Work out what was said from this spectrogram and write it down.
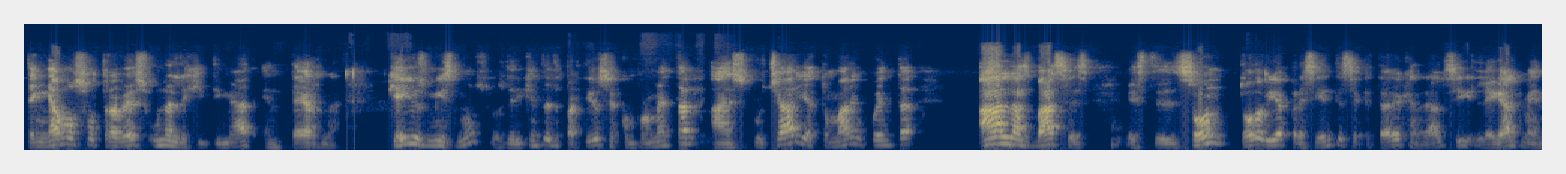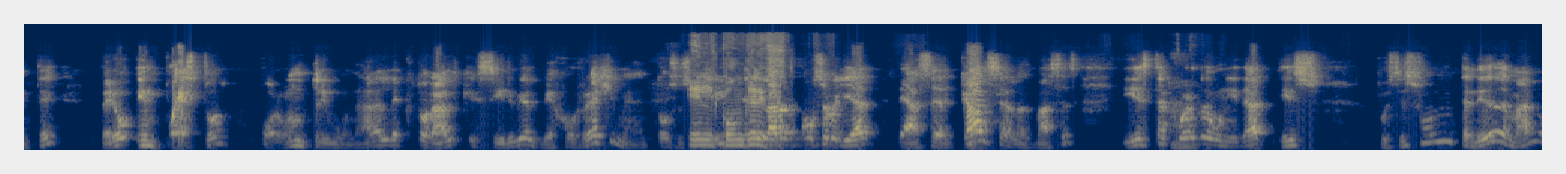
tengamos otra vez una legitimidad interna, que ellos mismos, los dirigentes del partido, se comprometan a escuchar y a tomar en cuenta a las bases. Este, son todavía presidente, secretario general, sí, legalmente, pero impuestos por un tribunal electoral que sirve al viejo régimen. Entonces, el Congreso. Tiene la responsabilidad de acercarse a las bases y este acuerdo de unidad es, pues es un tendido de mano.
